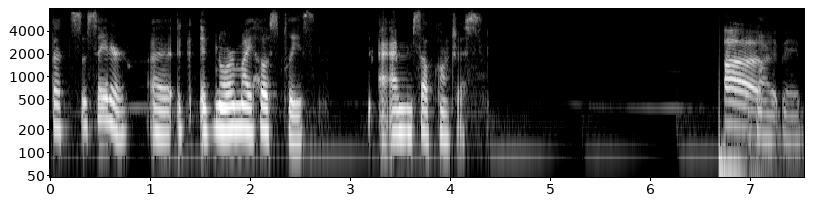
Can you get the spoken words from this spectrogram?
That's a satyr. Uh, ignore my host, please. I'm self conscious. Uh, Got it, babe.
